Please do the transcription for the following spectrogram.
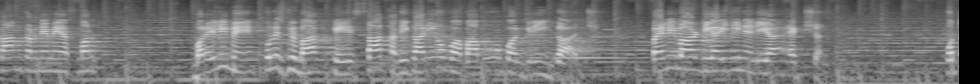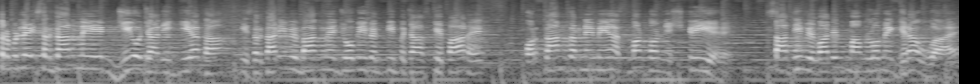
काम करने में असमर्थ। बरेली में पुलिस विभाग के सात अधिकारियों व बाबुओं पर गिरी गाज। पहली बार डीआईजी ने लिया एक्शन। उत्तर प्रदेश सरकार ने एक जियो जारी किया था कि सरकारी विभाग में जो भी व्यक्ति 50 के पार है और काम करने में असमर्थ और निष्क्रिय है, साथ ही विवादित मामलों में घिरा हुआ है,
